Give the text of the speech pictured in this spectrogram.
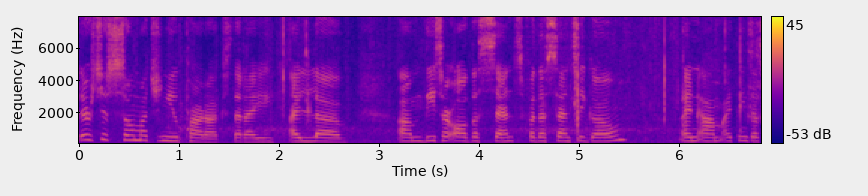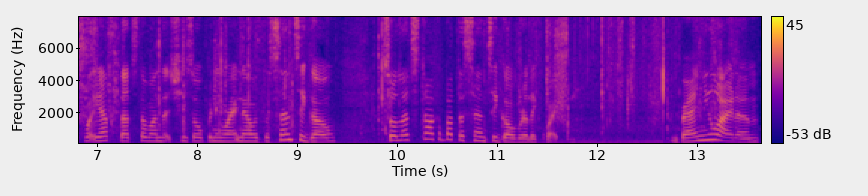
there's just so much new products that I, I love. Um, these are all the scents for the Scentsy Go. And um, I think that's what, yep, that's the one that she's opening right now is the Scentsy Go. So let's talk about the Scentsy Go really quick. Brand new item,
